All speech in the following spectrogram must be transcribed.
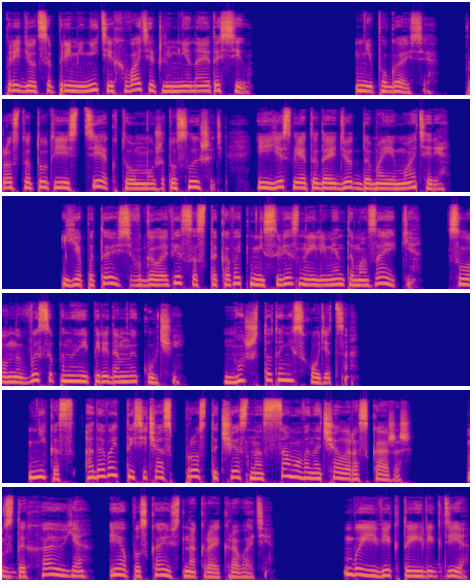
придется применить и хватит ли мне на это сил. Не пугайся, Просто тут есть те, кто может услышать, и если это дойдет до моей матери... Я пытаюсь в голове состыковать несвязные элементы мозаики, словно высыпанные передо мной кучей. Но что-то не сходится. «Никас, а давай ты сейчас просто честно с самого начала расскажешь». Вздыхаю я и опускаюсь на край кровати. «Боевик ты или где?»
